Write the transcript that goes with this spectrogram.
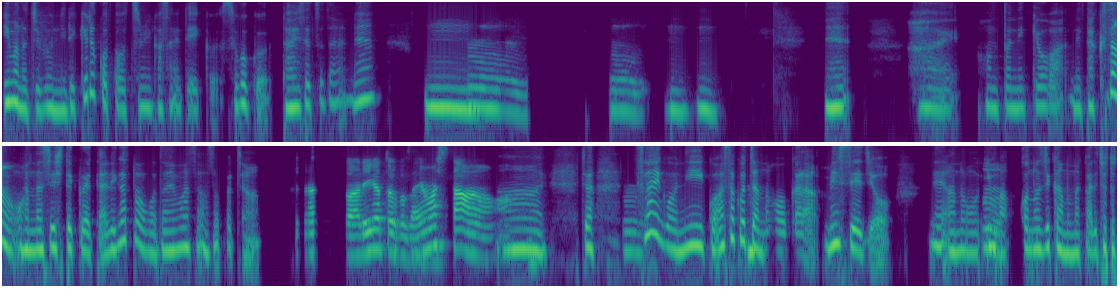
今の自分にできることを積み重ねていく。すごく大切だよね。うん、うん。うん。うんね。はい。本当に今日はねたくさんお話ししてくれてありがとうございますあさこちゃん。ありがとうございました。はい。じゃあ、うん、最後にこう朝子ちゃんの方からメッセージをね、あの、うん、今この時間の中でちょっと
